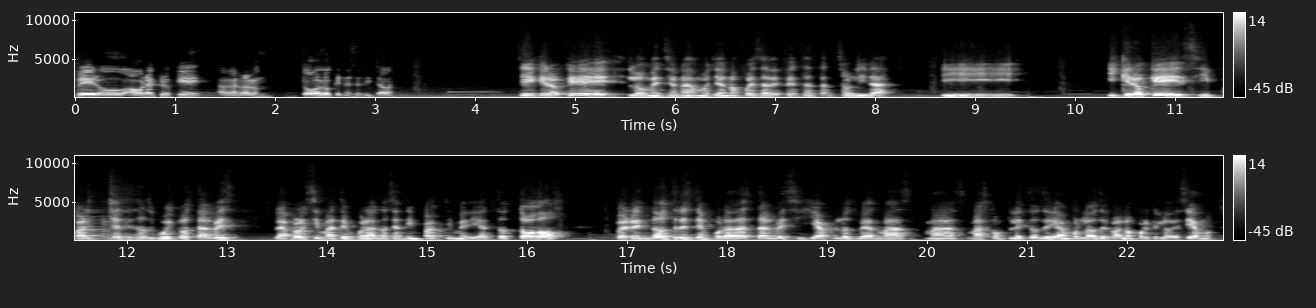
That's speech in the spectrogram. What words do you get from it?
pero ahora creo que agarraron todo lo que necesitaban. Sí, creo que lo mencionamos, ya no fue esa defensa tan sólida y, y creo que si parchas esos huecos, tal vez la próxima temporada no sean de impacto inmediato todos, pero en dos, tres temporadas tal vez sí ya los veas más, más, más completos de ambos lados del balón, porque lo decíamos.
